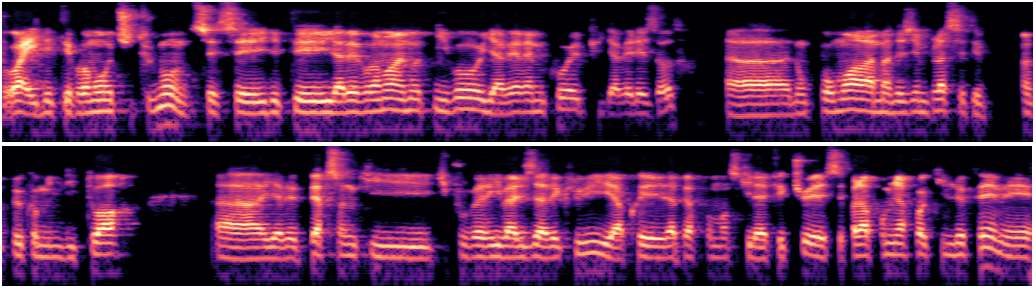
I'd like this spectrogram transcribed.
ouais, il était vraiment au-dessus de tout le monde. Il avait vraiment un autre niveau. Il y avait Remco et puis il y avait les autres. donc pour moi, ma deuxième place, c'était un peu comme une victoire. Euh, il y avait personne qui, qui, pouvait rivaliser avec lui. Et après la performance qu'il a effectuée, c'est pas la première fois qu'il le fait, mais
